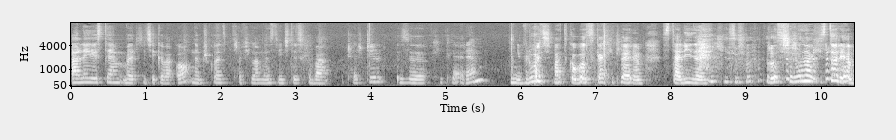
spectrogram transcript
ale jestem bardzo ciekawa. O, na przykład trafiłam na zdjęcie, to jest chyba Churchill z Hitlerem. Nie wróć, Matko Boska, Hitlerem, Stalinem. Rozszerzona historia.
